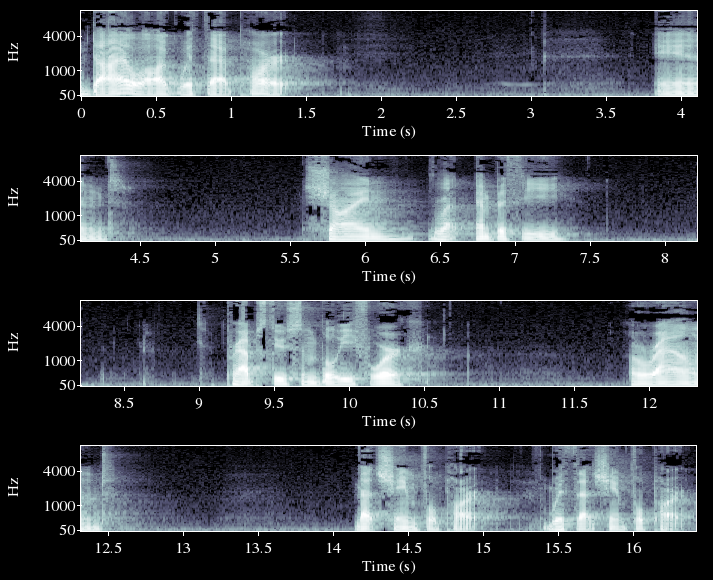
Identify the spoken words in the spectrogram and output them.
dialogue with that part, and shine empathy, perhaps do some belief work around that shameful part, with that shameful part,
